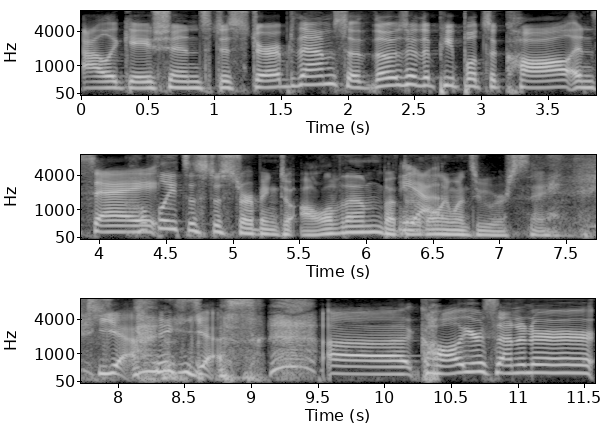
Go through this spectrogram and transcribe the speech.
allegations disturbed them. So those are the people to call and say, Hopefully, it's just disturbing to all of them, but they're Yeah. the only ones who were saying. Yeah, yes. Uh, call your senator.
